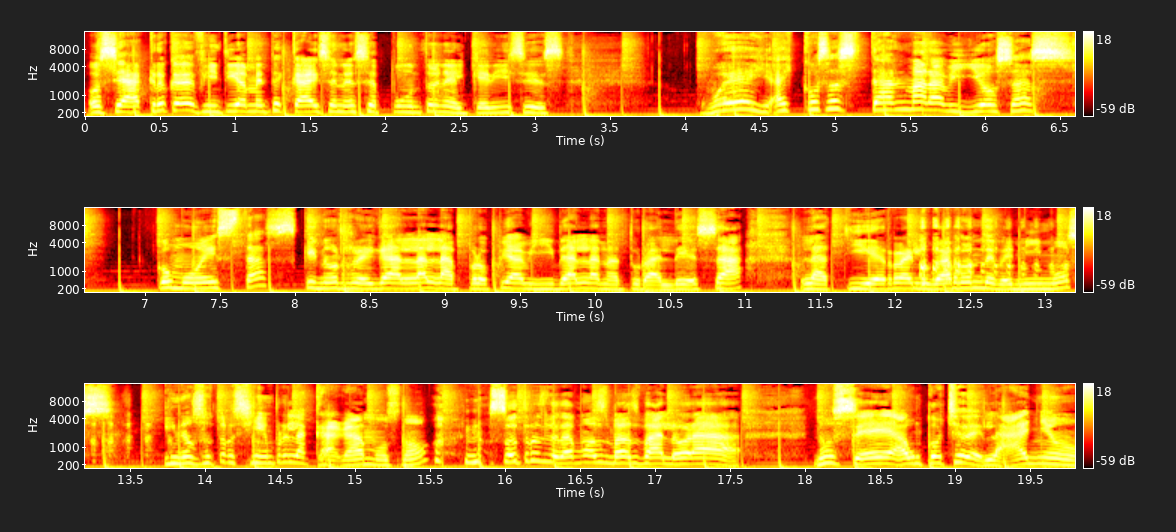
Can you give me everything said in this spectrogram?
O sea, creo que definitivamente caes en ese punto en el que dices, güey, hay cosas tan maravillosas como estas que nos regala la propia vida, la naturaleza, la tierra, el lugar donde venimos. Y nosotros siempre la cagamos, ¿no? Nosotros le damos más valor a, no sé, a un coche del año,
